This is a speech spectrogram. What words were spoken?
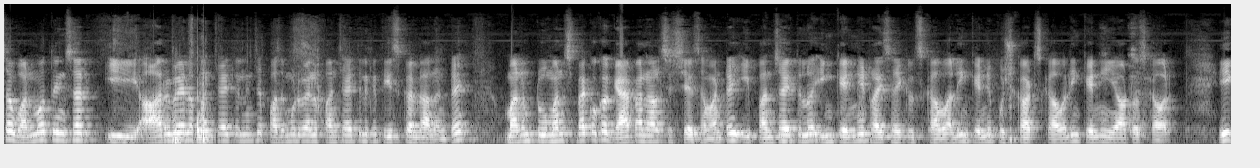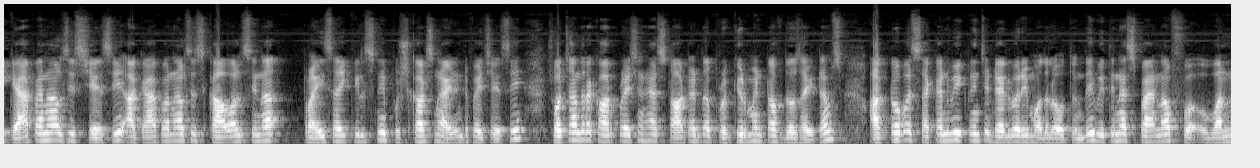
so one more thing sir ఈ ఆరు వేల పంచాయతీల నుంచి పదమూడు వేల పంచాయతీలకి తీసుకెళ్ళాలంటే మనం టూ మంత్స్ బ్యాక్ ఒక గ్యాప్ అనాలిసిస్ చేసాం అంటే ఈ పంచాయతీలో ఇంకెన్ని ట్రై సైకిల్స్ కావాలి ఇంకెన్ని పుష్ కార్ట్స్ కావాలి ఇంకెన్ని ఈ ఆటోస్ కావాలి. ఈ గ్యాప్ అనాలిసిస్ చేసి ఆ గ్యాప్ అనాలిసిస్ కావాల్సిన ట్రైసైకిల్స్ని ని పుష్ ఐడెంటిఫై చేసి Swachhandhra corporation has started the procurement of those items October second week నుంచి డెలివరీ మొదలవుతుంది. Within a span of one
